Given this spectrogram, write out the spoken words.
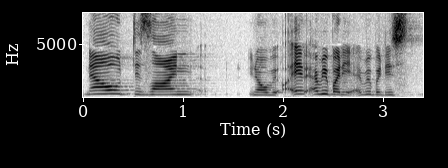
now design, you know, everybody, everybody's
